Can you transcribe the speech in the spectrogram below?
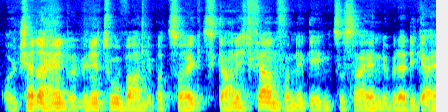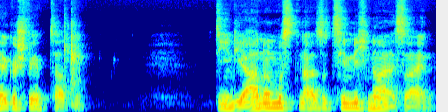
Old Shatterhand und Winnetou waren überzeugt, gar nicht fern von der Gegend zu sein, über der die Geier geschwebt hatten. Die Indianer mussten also ziemlich nahe sein.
